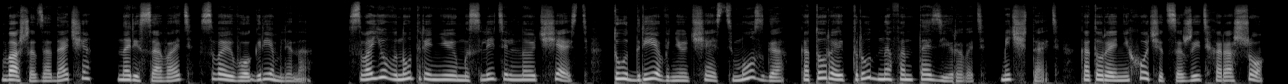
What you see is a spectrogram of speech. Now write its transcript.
Ваша задача — нарисовать своего гремлина. Свою внутреннюю мыслительную часть, ту древнюю часть мозга, которой трудно фантазировать, мечтать, которая не хочется жить хорошо,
